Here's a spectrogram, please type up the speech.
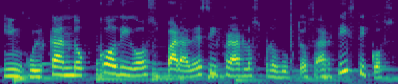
inculcando códigos para descifrar los productos artísticos.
